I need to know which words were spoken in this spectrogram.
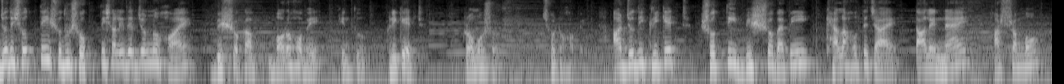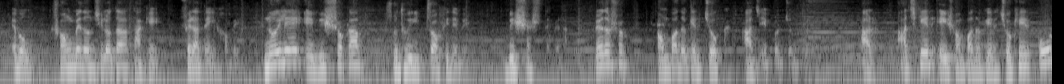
যদি সত্যি শুধু শক্তিশালীদের জন্য হয় বিশ্বকাপ বড় হবে, কিন্তু ক্রিকেট ক্রমশ ছোট হবে। আর যদি ক্রিকেট সত্যি বিশ্বব্যাপী খেলা হতে চায়, তাহলে ন্যায়, ভারসাম্য এবং সংবেদনশীলতা তাকে ফেরাতেই হবে। নইলে এই বিশ্বকাপ শুধুই ট্রফি দেবে, বিশ্বাস দেবে না। প্রিয় দর্শক, সম্পাদকের চোখ আজ এ পর্যন্ত। আর আজকের এই সম্পাদকের চোখের কোন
